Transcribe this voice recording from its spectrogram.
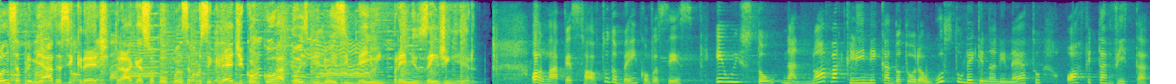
Poupança Premiada Sicredi. Traga sua poupança pro Sicredi e concorra a 2 milhões e meio em prêmios em dinheiro. Olá pessoal, tudo bem com vocês? Eu estou na nova clínica Dr. Augusto Legnani Neto, Ofta Vita,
